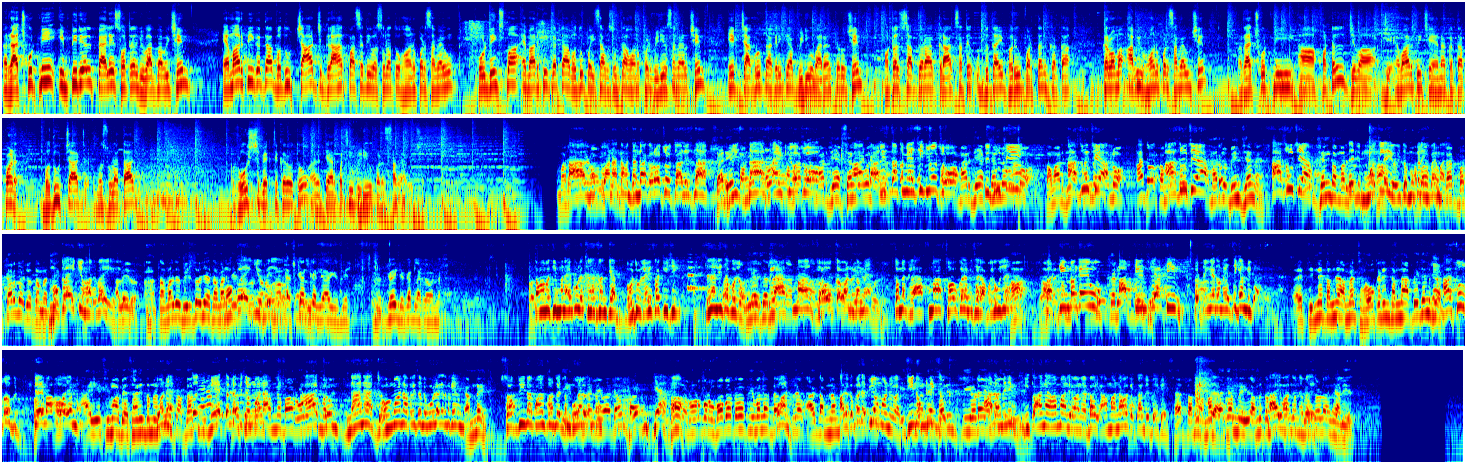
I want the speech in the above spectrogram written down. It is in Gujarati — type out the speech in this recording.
રાજકોટની ઇમ્પિરિયલ પેલેસ હોટેલ વિવાદમાં આવી છે. એમઆરપી કરતાં વધુ ચાર્જ ગ્રાહક પાસેથી વસૂલાતો હોવાનું પણ સામે આવ્યું કોલ્ડ ડ્રિંક્સમાં એમઆરપી કરતાં વધુ પૈસા વસૂલતા હોવાનો પણ વીડિયો સામે આવ્યો છે. એક જાગૃત નાગરિકે આ વીડિયો વાયરલ કર્યો છે. હોટલ સ્ટાફ દ્વારા ગ્રાહક સાથે ઉદ્ધતાઈ ભર્યું વર્તન કરતા કરવામાં આવ્યું હોવાનું પણ સામે આવ્યું છે. રાજકોટની આ હોટલ જેવા જે એમઆરપી છે એના કરતાં પણ વધુ ચાર્જ વસૂલાતા જ રોષ વ્યક્ત કર્યો હતો અને ત્યાર પછી વીડિયો પણ સામે આવ્યો છે. આ લૂંટવાના તમે ધંધા કરો છો ચાલીસ ના વીસ તમે ના લ્યો છો ચાલીસ ના એસી લ્યો છો શું છે? આ શું છે. આ શું છે આ? જો બિલ છે ને આ શું છે? છે ને તમારે મોકલાઈ હોય તો મોકલાઈ ભાઈ. બકર દેજો તમે મોકલાઈ ગયું મારે ભાઈ. આ લઈ લો તમારે જો બિલ તો છે તમારે મોકલાઈ ગયું. બિલ. સ્કેન કરી લેવા બિલ જોઈ લો કેટલા કરવાના તમે પછી મને આપ્યું એક્સપ્લેનેશન કે બધું લઈ શકી છે. તેના લઈ શકો છો ગ્લાસમાં સૌ કરવાનું તમે તમે. ગ્લાસમાં સૌ કરે પૈસા આપો એવું છે? ટીન મંગાવ્યું આ ટીન છે આ ટીન તો ટીનને તમે એસી કેમ લીધા? ટીને તમને અમે સહો કરીને તમને આપીએ છીએ ને સર હા શું શું આપો એમ આ એસી માં બેસાડી તમને કોને મેં તમે કીધું રૂપિયા તમને બહાર રોડ આ ના ના જમવાના પૈસા મે બોલ્યા કે તમે કેમ એમ નહીં પાંચસો આ તમે ટીન તમે. લેવા જાવ ને બહાર. રોડ પર ઊભા તમે પીવાના દસ કોણ? રૂપિયા આ તમને આ ગમે તે પીવા હોય. ટીનો મિનિંગ આ લીધે. ઈ તો આના આમાં લેવાના ભાઈ આમાં ના હોય કે ચાલીસ રૂપિયા કે સર તમે અમારતા કેમ નહીં અમે તમને કાંઈ વાંધો નહીં ભાઈ. બેસાડવા નહીં આલીએ.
